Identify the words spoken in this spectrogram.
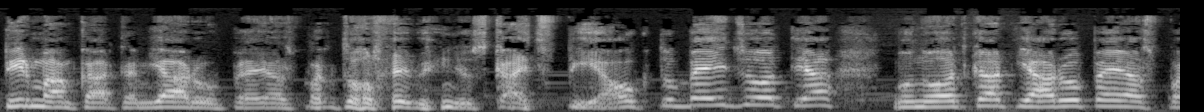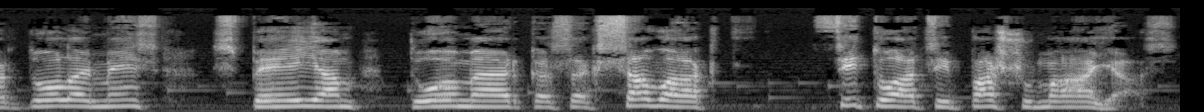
pirmām kārtām jārūpējas par to, lai viņu skaits pieaugtu beidzot, ja? un otrkārt jārūpējas par to, lai mēs spējam tomēr, kas saka, savākt situāciju pašu mājās.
